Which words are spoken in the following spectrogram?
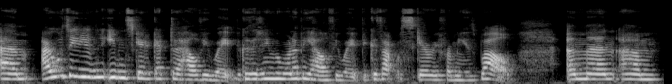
um, I was even, even scared to get to a healthy weight because I didn't even want to be healthy weight because that was scary for me as well. And then um,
